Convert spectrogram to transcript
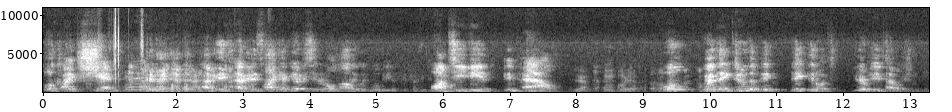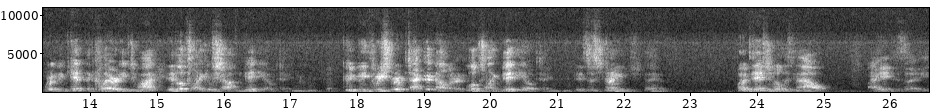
look like shit. I mean, it's, I mean, it's like, have you ever seen an old Hollywood movie on TV in, in PAL? Yeah, oh, yeah. Well, when they do the big, they, you know, it's European television, when they get the clarity too high, it looks like it was shot in videotape. Mm-hmm. Could be three strip Technicolor, it looks like videotape. Mm-hmm. It's a strange thing. But digital is now, I hate to say,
